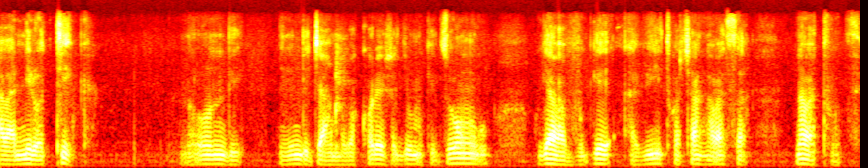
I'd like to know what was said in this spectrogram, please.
abanirotika nurundi nirindi jambo bakoresha ryo mu kizungu kugira bavuge abitwa canke abasa n'abatutsi.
